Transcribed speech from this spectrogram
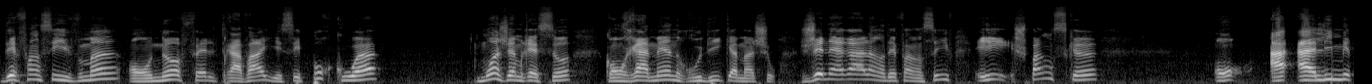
Défensivement, on a fait le travail et c'est pourquoi moi, j'aimerais ça qu'on ramène Rudy Camacho, général en défensif. Et je pense que, à, à limite,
